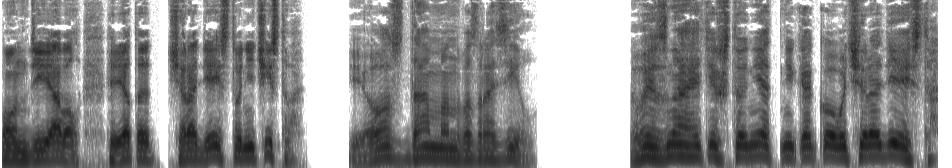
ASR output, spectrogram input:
Он дьявол, и это чародейство нечистого. Иос Даммон возразил. Вы знаете, что нет никакого чародейства,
